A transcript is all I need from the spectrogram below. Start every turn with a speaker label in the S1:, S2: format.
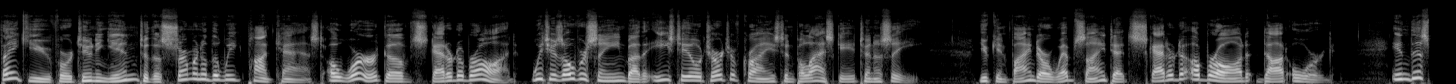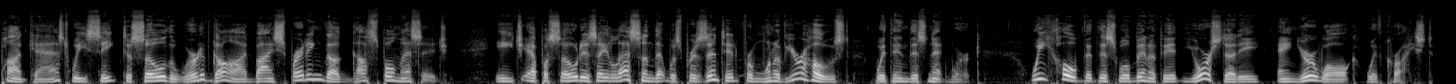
S1: Thank you for tuning in to the Sermon of the Week podcast, a work of Scattered Abroad, which is overseen by the East Hill Church of Christ in Pulaski, Tennessee. You can find our website at scatteredabroad.org. In this podcast, we seek to sow the Word of God by spreading the gospel message. Each episode is a lesson that was presented from one of your hosts within this network. We hope that this will benefit your study and your walk with Christ.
